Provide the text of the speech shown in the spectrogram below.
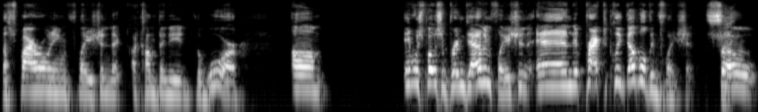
the spiraling inflation that accompanied the war, um, it was supposed to bring down inflation and it practically doubled inflation. So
